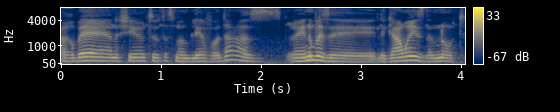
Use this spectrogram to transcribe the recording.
הרבה אנשים ימצאו את עצמם בלי עבודה, אז ראינו בזה לגמרי הזדמנות.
